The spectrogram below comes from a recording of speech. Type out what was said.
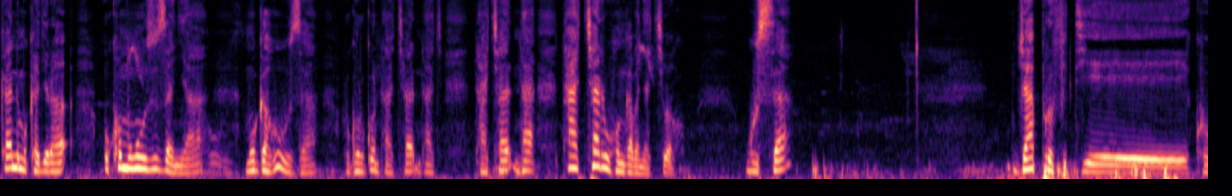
kandi mukagera uko mwuzuzanya mugahuza urwo rugo nta cyaruhungabanya kibaho. Gusa byaprofitiye ku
